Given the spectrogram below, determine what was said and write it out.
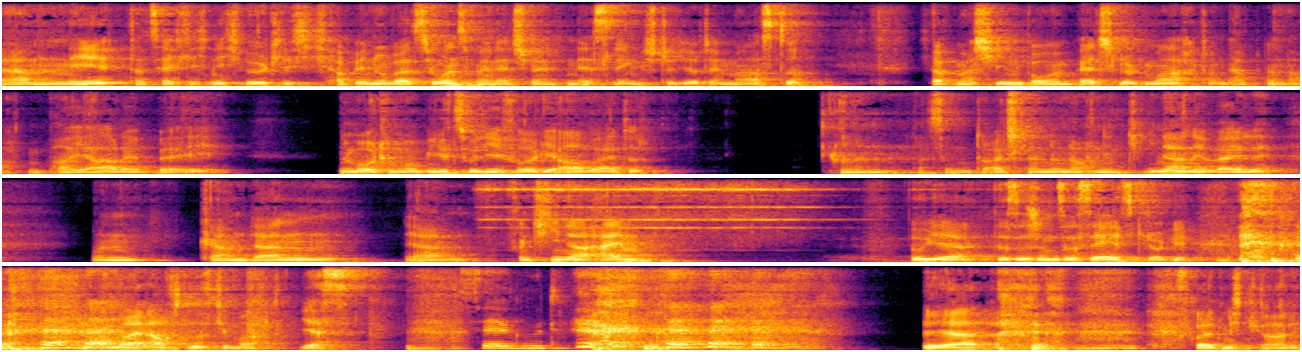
Ähm, nee, tatsächlich nicht wirklich. Ich habe Innovationsmanagement in Esslingen studiert im Master. Ich habe Maschinenbau im Bachelor gemacht und habe dann noch ein paar Jahre bei einem Automobilzulieferer gearbeitet. Also in Deutschland und auch in China eine Weile. Und kam dann ja, von China heim. Oh ja, das ist unsere Sales-Glocke. haben einen Abschluss gemacht. Yes. Sehr gut. ja, freut mich gerade.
